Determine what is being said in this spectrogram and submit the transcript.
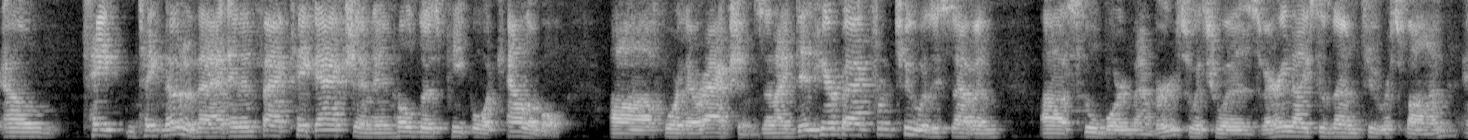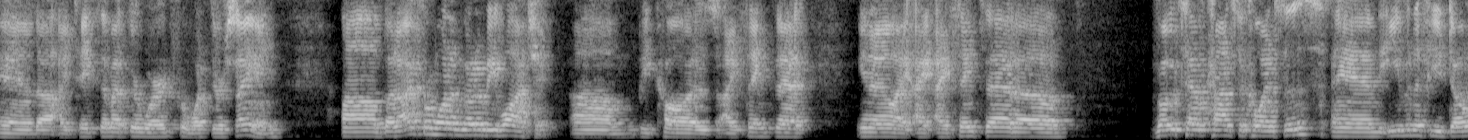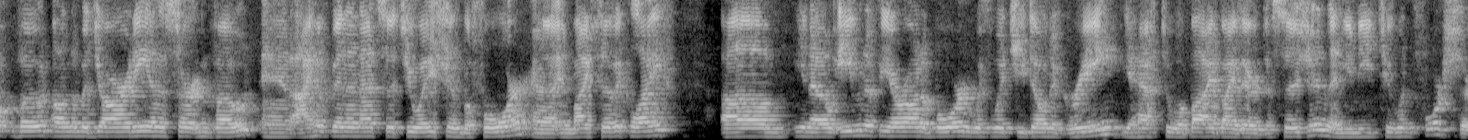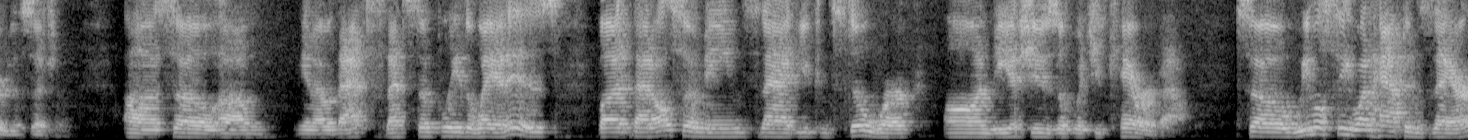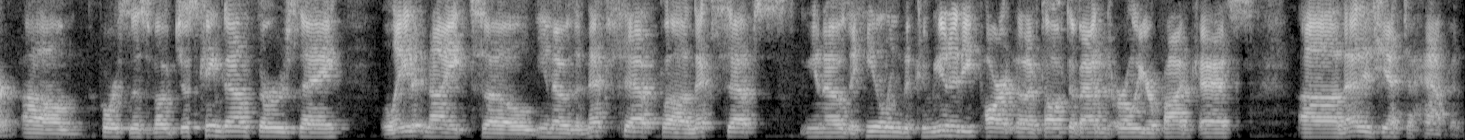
know, take take note of that and, in fact, take action and hold those people accountable uh, for their actions. And I did hear back from two of the seven uh, school board members, which was very nice of them to respond. And uh, I take them at their word for what they're saying. Uh, but I, for one, am going to be watching um, because I think that, you know, I, I, I think that uh, votes have consequences. And even if you don't vote on the majority in a certain vote, and I have been in that situation before uh, in my civic life, um, you know, even if you're on a board with which you don't agree, you have to abide by their decision and you need to enforce their decision. Uh, so, um, you know, that's that's simply the way it is. But that also means that you can still work on the issues of which you care about. So we will see what happens there. Um, of course, this vote just came down Thursday late at night. So, you know, the next step, uh, next steps, you know, the healing the community part that I've talked about in earlier podcasts, uh, that is yet to happen.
